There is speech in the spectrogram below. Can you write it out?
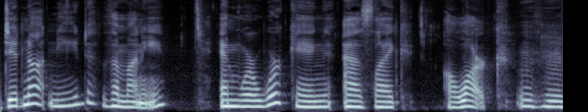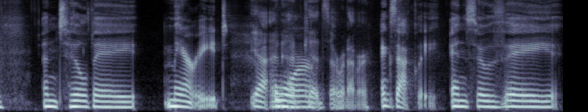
did not need the money and were working as like a lark mm-hmm. until they married. Yeah, and or- had kids or whatever. Exactly. And so they,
